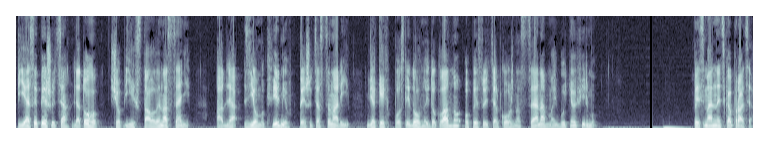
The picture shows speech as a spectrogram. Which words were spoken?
П'єси пишуться для того, щоб їх ставили на сцені, а для зйомок фільмів пишуться сценарії, в яких послідовно і докладно описується кожна сцена майбутнього фільму. Письменницька праця.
